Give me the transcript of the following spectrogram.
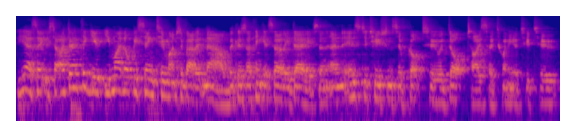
Yeah, so, so I don't think you, you might not be seeing too much about it now because I think it's early days and, and institutions have got to adopt ISO 20022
